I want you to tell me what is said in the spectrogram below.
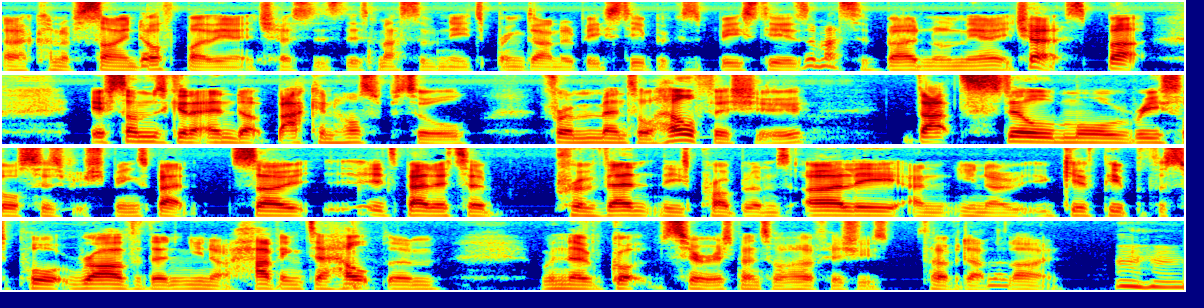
uh, kind of signed off by the NHS is this massive need to bring down obesity because obesity is a massive burden on the NHS. But if someone's going to end up back in hospital for a mental health issue, that's still more resources which are being spent. So it's better to prevent these problems early and you know give people the support rather than you know having to help them when they've got serious mental health issues further down the line. Mm-hmm.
